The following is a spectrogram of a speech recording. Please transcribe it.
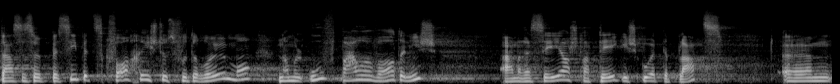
dass es etwa 70 vor Christus von den Römern nochmal aufgebaut worden ist, an einem sehr strategisch guten Platz, ähm,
